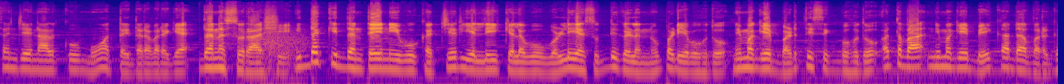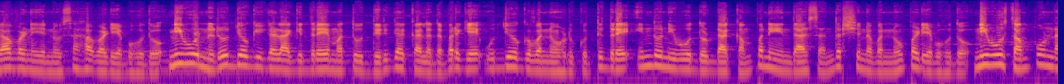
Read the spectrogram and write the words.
ಸಂಜೆ ನಾಲ್ಕು ಮೂವತ್ತೈದರವರೆಗೆ. ಧನಸ್ಸು ರಾಶಿ. ಇದ್ದಕ್ಕಿದ್ದಂತೆ ನೀವು ಕಚೇರಿಯಲ್ಲಿ ಕೆಲವು ಒಳ್ಳೆಯ ಸುದ್ದಿಗಳನ್ನು ಪಡೆಯಬಹುದು. ನಿಮಗೆ ಬಡ್ತಿ ಸಿಗಬಹುದು ಅಥವಾ ನಿಮಗೆ ಬೇಕಾದ ವರ್ಗಾವಣೆಯನ್ನು ಸಹ ಪಡೆಯಬಹುದು. ನೀವು ನಿರುದ್ಯೋಗಿಗಳಾಗಿದ್ರೆ ಮತ್ತು ದೀರ್ಘಕಾಲದವರೆಗೆ ಉದ್ಯೋಗವನ್ನು ಹುಡುಕುತ್ತಿದ್ರೆ ಇಂದು ನೀವು ದೊಡ್ಡ ಕಂಪನಿಯಿಂದ ಸಂದರ್ಶನವನ್ನು ಪಡೆಯಬಹುದು. ನೀವು ಸಂಪೂರ್ಣ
